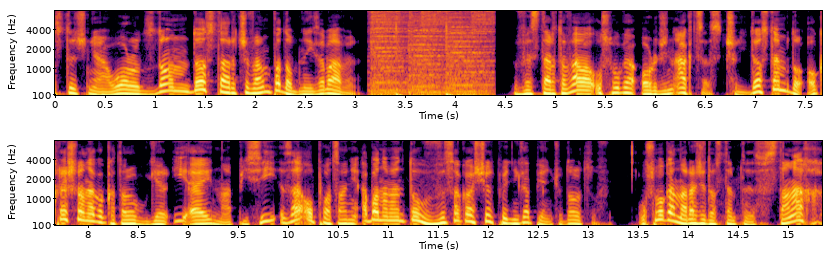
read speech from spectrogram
stycznia World's Dawn dostarczy Wam podobnej zabawy wystartowała usługa Origin Access, czyli dostęp do określonego katalogu gier EA na PC za opłacanie abonamentu w wysokości odpowiednika 5 dolców. Usługa na razie dostępna jest w Stanach,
